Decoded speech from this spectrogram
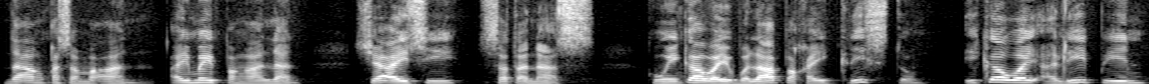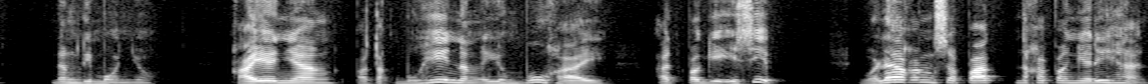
na ang kasamaan ay may pangalan. Siya ay si Satanas. Kung ikaw ay wala pa kay Kristo, ikaw ay alipin ng demonyo. Kaya niyang patakbuhin ng iyong buhay at pag-iisip. Wala kang sapat na kapangyarihan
